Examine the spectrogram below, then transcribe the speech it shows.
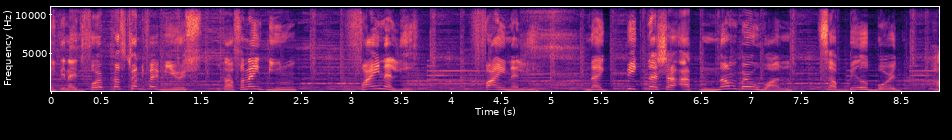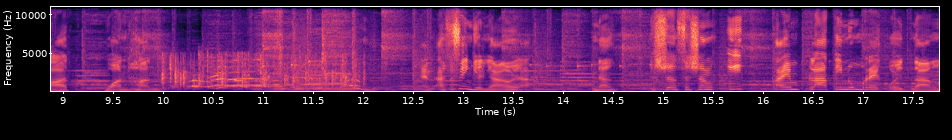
1994 plus 25 years, 2019, finally, finally, nag-peak na siya at number 1 sa Billboard Hot 100. And as a single nga, uh, nag siya sa siyang 8-time platinum record ng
